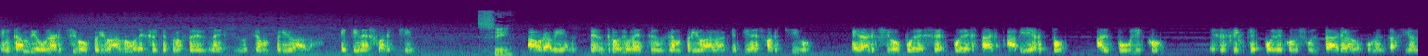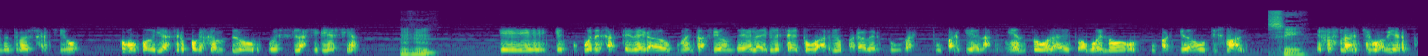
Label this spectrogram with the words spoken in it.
En cambio, un archivo privado es el que procede de una institución privada, que tiene su archivo. Sí. Ahora bien, dentro dentro de una institución privada que tiene su archivo, el archivo puede, ser, puede estar abierto al público, es decir, que puede consultar la documentación dentro de ese archivo, como podría ser, por ejemplo, pues las iglesias, Ujú. que, que tú puedes acceder a la documentación de la iglesia de tu barrio para ver tu, tu partida de nacimiento, o la de tu abuelo, o tu partida bautismal. Sí. Eso es un archivo abierto.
